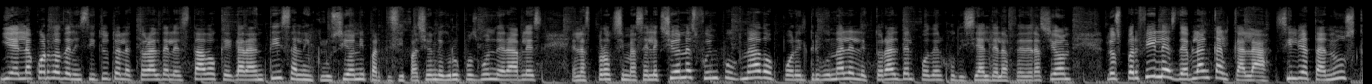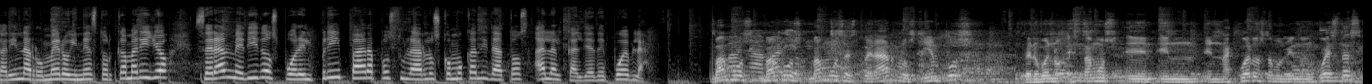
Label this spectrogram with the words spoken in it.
Y el acuerdo del Instituto Electoral del Estado que garantiza la inclusión y participación de grupos vulnerables en las próximas elecciones fue impugnado por el Tribunal Electoral del Poder Judicial de la Federación. Los perfiles de Blanca Alcalá, Silvia Tanús, Karina Romero y Néstor Camarillo serán medidos por el PRI para postularlos como candidatos a la alcaldía de Puebla. Vamos, vamos, vamos a esperar los tiempos, pero bueno, estamos en, en, acuerdo, estamos viendo encuestas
